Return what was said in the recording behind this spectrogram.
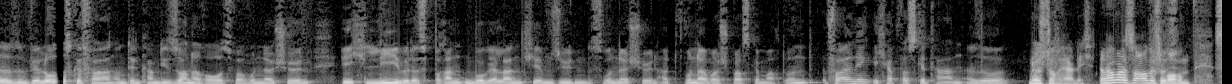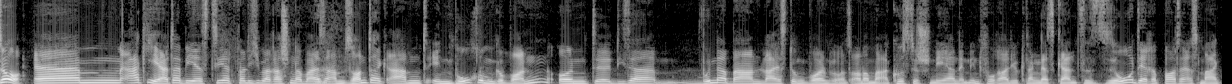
sind wir losgefahren und dann kam die Sonne raus, war wunderschön. Ich liebe das Brandenburger Land hier im Süden, das ist wunderschön, hat wunderbar Spaß gemacht und vor allen Dingen, ich habe was getan. Also Das ist doch herrlich. Dann haben wir das doch auch besprochen. So, ähm, Aki, Hertha BSC hat völlig überraschenderweise am Sonntagabend in Bochum gewonnen. Und äh, dieser wunderbaren Leistung wollen wir uns auch nochmal akustisch nähern. Im Inforadio klang das Ganze so. Der Reporter ist Marc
